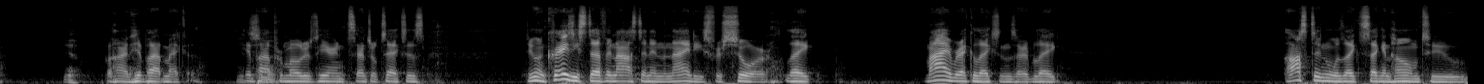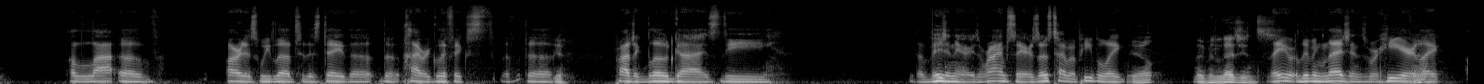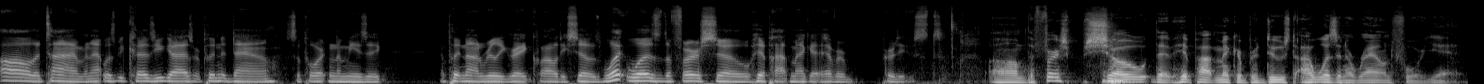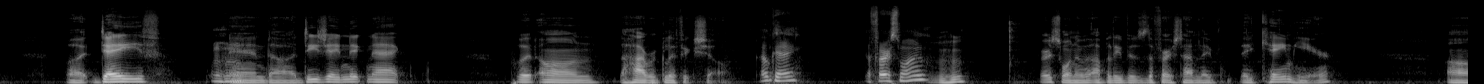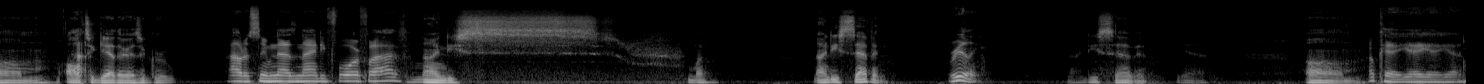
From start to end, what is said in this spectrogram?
Yeah. Behind Hip Hop Mecca. Yes, Hip hop promoters here in Central Texas. Doing crazy stuff in Austin in the 90s for sure. Like, my recollections are like, Austin was like second home to a lot of artists we love to this day. The the hieroglyphics, the, the yeah. Project Blowed guys, the the visionaries, the Rhymesayers, those type of people. Like, yeah, living legends. They were living legends. Were here yeah. like all the time, and that was because you guys were putting it down, supporting the music, and putting on really great quality shows. What was the first show Hip Hop Mecca ever produced? Um, the first show that Hip Hop Mecca produced, I wasn't around for yet. But Dave mm-hmm. and uh, DJ Nick Nack put on the hieroglyphic show. Okay, the first one. Mm-hmm. First one, I believe it was the first time they they came here, um, all together as a group. I would assume that's ninety four or five. 90, 97. Really? Ninety seven. Yeah. Um. Okay. Yeah. Yeah. Yeah.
